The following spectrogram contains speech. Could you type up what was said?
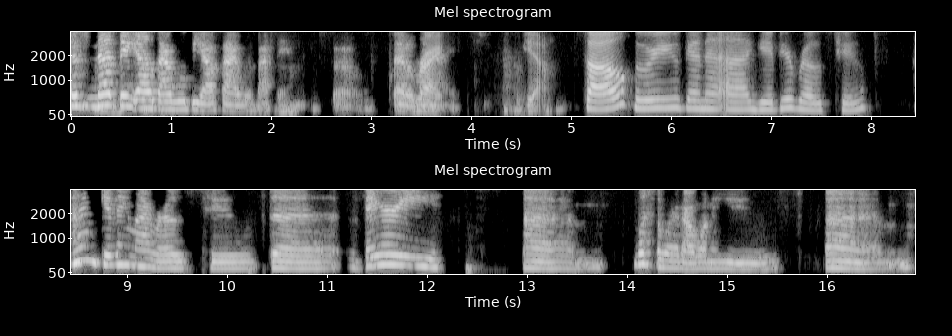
if nothing else, I will be outside with my family. So that'll be right. nice. Yeah. So, who are you gonna uh, give your rose to? I'm giving my rose to the very um what's the word I want to use? Um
